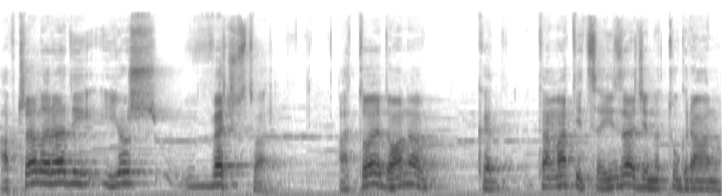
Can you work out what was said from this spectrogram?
A pčela radi još veću stvar, a to je da ona, kad ta matica izađe na tu granu,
